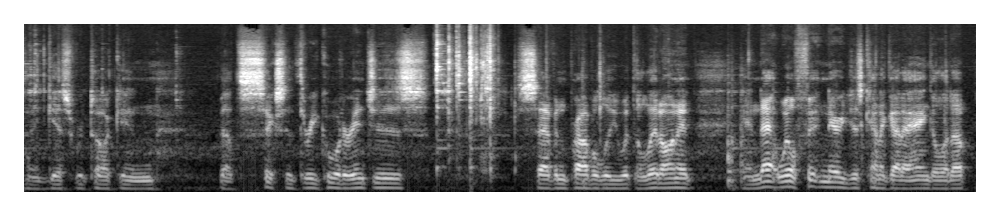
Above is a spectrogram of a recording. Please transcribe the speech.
I guess we're talking about six and three quarter inches, seven probably with the lid on it, and that will fit in there. You just kind of got to angle it up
